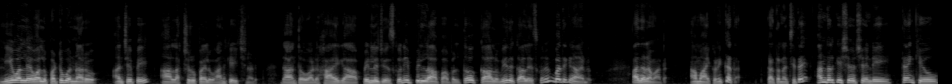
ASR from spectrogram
నీ వల్లే వాళ్ళు పట్టుబడినారు అని చెప్పి ఆ లక్ష రూపాయలు వానికే ఇచ్చినాడు. దాంతో వాడు హాయిగా పెళ్ళి చేసుకుని పిల్ల పాపలతో కాలు మీద కాలు వేసుకుని బతికినాడు. అదనమాట. అమాయకుని కథ. కథ నచ్చితే అందరికీ షేర్ చేయండి. థ్యాంక్ యూ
